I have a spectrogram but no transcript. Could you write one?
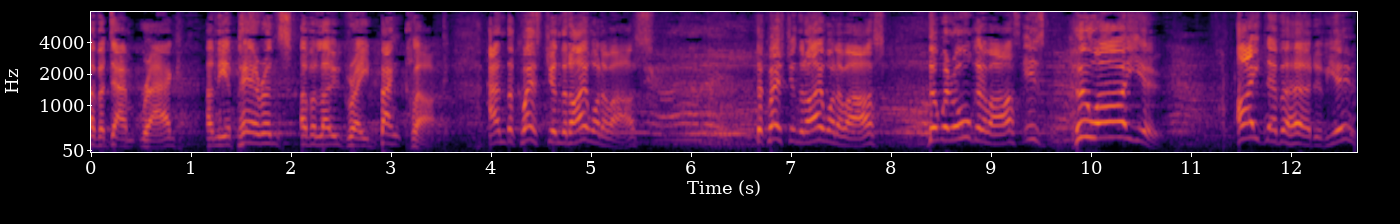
of a damp rag and the appearance of a low grade bank clerk and the question that i want to ask the question that i want to ask that we're all going to ask is who are you? i'd never heard of you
